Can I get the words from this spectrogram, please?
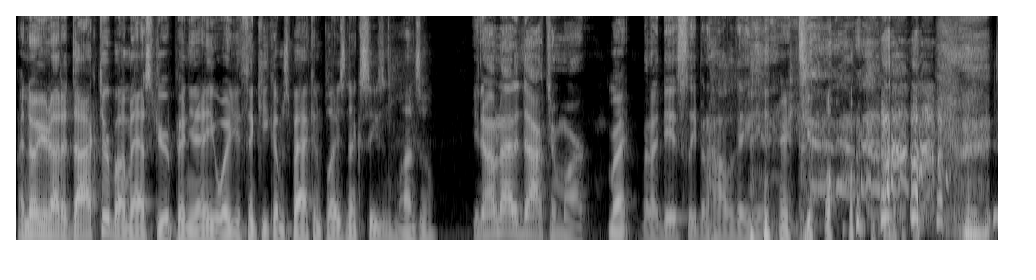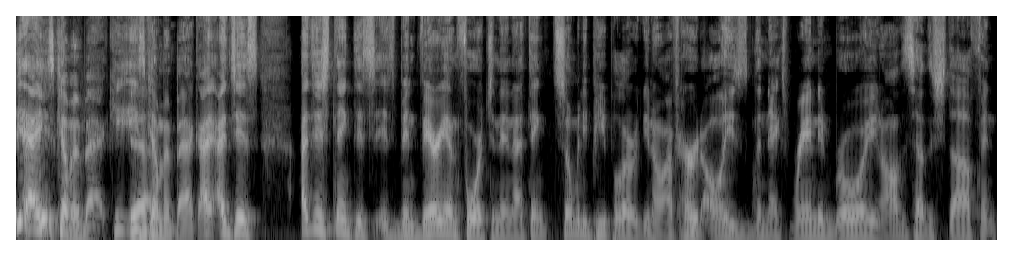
I know you're not a doctor, but I'm going to ask your opinion anyway. You think he comes back and plays next season, Lonzo? You know, I'm not a doctor, Mark. Right. But I did sleep in a Holiday Inn. there you go. yeah, he's coming back. He, he's Yeah. coming back. I, I just I just think this it's been very unfortunate. And I think so many people are, you know, I've heard, oh, he's the next Brandon Roy and all this other stuff. And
